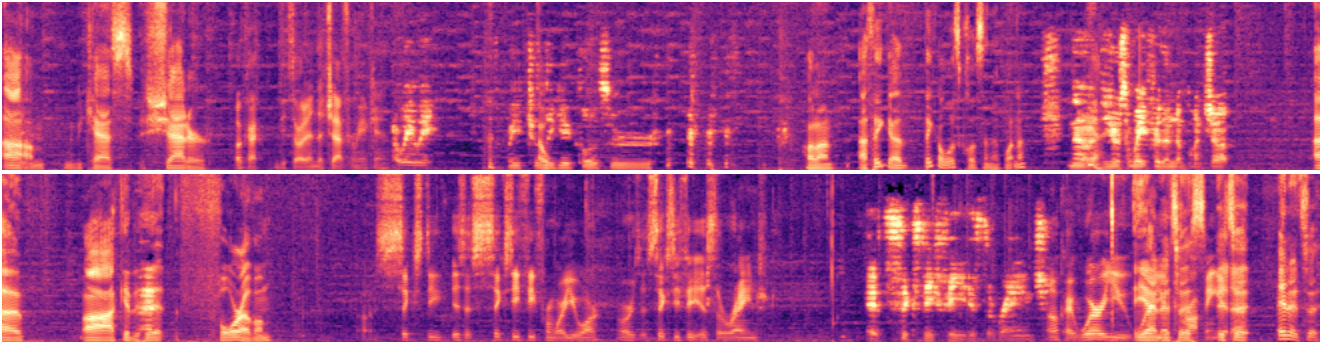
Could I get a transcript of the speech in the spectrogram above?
Um, maybe cast Shatter. okay. You throw it in the chat for me again. Oh, wait, wait. Wait till Oh. they get closer. Hold on. I think I think I was close enough, wasn't No, Yeah. you just wait for them to bunch up. I? Uh, uh I could hit four of them. Uh, 60. Is it 60 feet from where you are? Or is it 60 feet is the range? It's 60 feet is the range. Okay. Where are you, where yeah, are and you it's a it's it a at? and it's a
